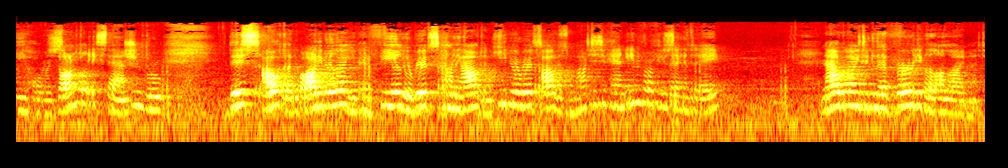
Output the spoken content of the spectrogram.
the horizontal expansion through this out like a bodybuilder. You can feel your ribs coming out and keep your ribs out as much as you can, even for a few seconds a day. Now we're going to do the vertical alignment.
